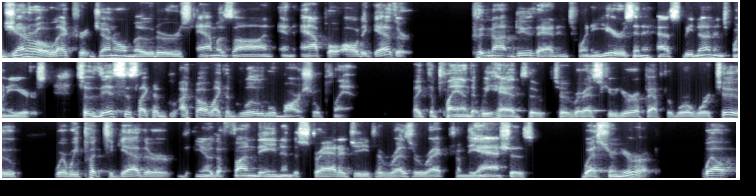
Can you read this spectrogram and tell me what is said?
General Electric, General Motors, Amazon, and Apple all together could not do that in 20 years, and it has to be done in 20 years. So this is like a I call it like a global Marshall Plan, like the plan that we had to, to rescue Europe after World War II, where we put together you know the funding and the strategy to resurrect from the ashes Western Europe. Well,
